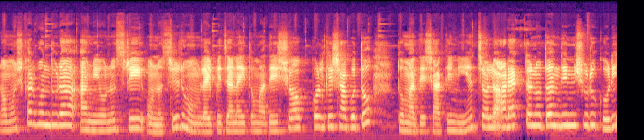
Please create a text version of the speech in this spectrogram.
নমস্কার বন্ধুরা, আমি অনুশ্রী। অনুশ্রীর হোম লাইফে জানাই তোমাদের সকলকে স্বাগত। তোমাদের সাথে নিয়ে চলো আর একটা নতুন দিন শুরু করি।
